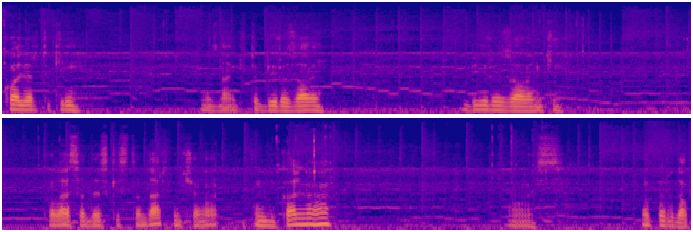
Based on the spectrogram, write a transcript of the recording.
Колір такий, не знаю, який то бірюзовий. Бірюзовенький. Колеса диски стандарт, нічого унікального. Ось. Опередок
